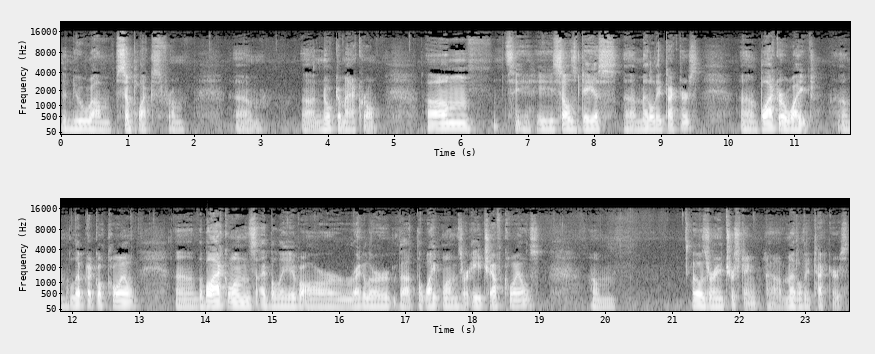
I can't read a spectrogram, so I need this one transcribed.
the new um, simplex from um, uh, Makro. Um, let's see, he sells Deus uh, metal detectors, uh, black or white, um, elliptical coil. Uh, the black ones, I believe, are regular, but the white ones are HF coils. Um, those are interesting uh, metal detectors.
